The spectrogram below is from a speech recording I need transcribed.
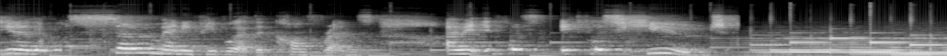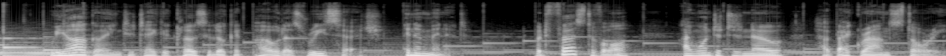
you know, there were so many people at the conference. I mean, it was it was huge. We are going to take a closer look at Paola's research in a minute. But first of all, I wanted to know her background story.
